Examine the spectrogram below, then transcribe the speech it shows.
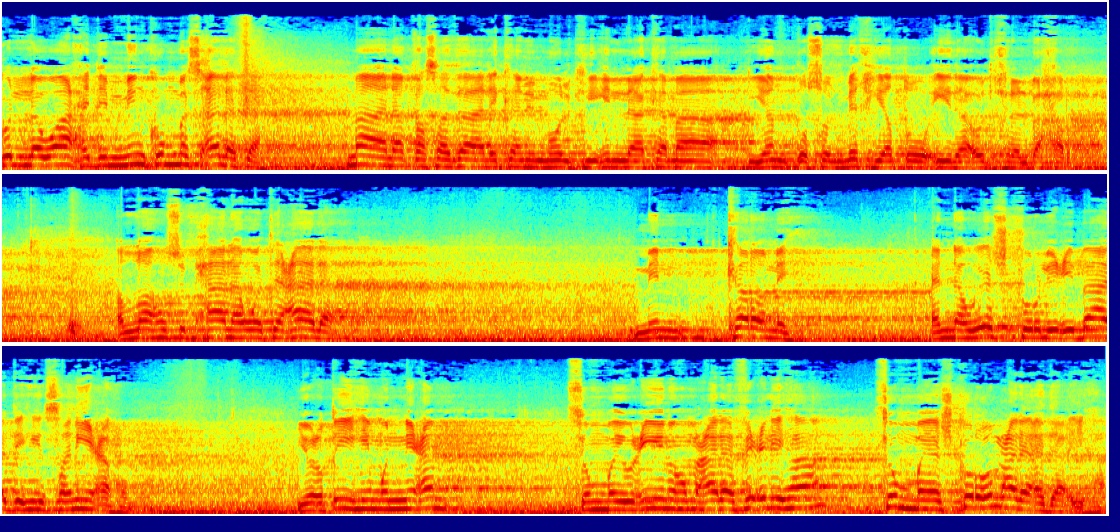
كل واحد منكم مسألته ما نقص ذلك من ملكي إلا كما ينقص المخيط إذا أدخل البحر الله سبحانه وتعالى من كرمه أنه يشكر لعباده صنيعهم يعطيهم النعم ثم يعينهم على فعلها ثم يشكرهم على أدائها.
